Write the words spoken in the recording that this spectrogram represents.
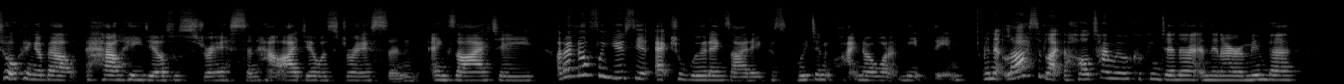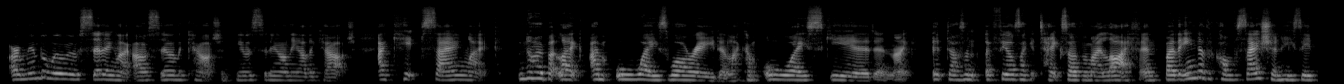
talking about how he deals with stress and how I deal with stress and anxiety. I don't know if we used the actual word anxiety because we didn't quite know what it meant then. And it lasted like the whole time we were cooking dinner. And then I remember I remember where we were sitting, like I was sitting on the couch and he was sitting on the other couch. I kept saying, like, no, but like I'm always worried and like I'm always scared and like it doesn't, it feels like it takes over my life. And by the end of the conversation, he said,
